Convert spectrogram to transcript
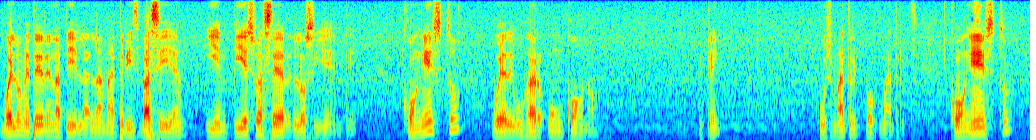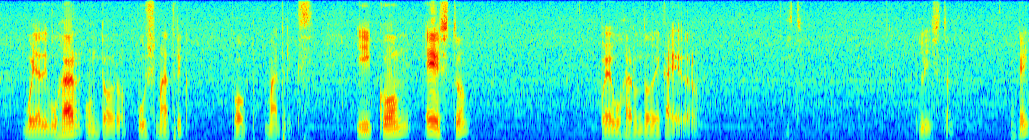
vuelvo a meter en la pila la matriz vacía y empiezo a hacer lo siguiente. Con esto voy a dibujar un cono. ¿Ok? Push matrix, pop matrix. Con esto voy a dibujar un toro. Push matrix, Pop Matrix. Y con esto voy a dibujar un dodecaedro. Listo. Listo. ¿Ok?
